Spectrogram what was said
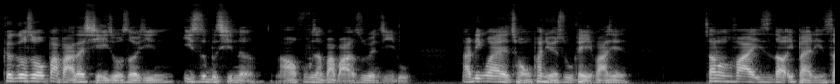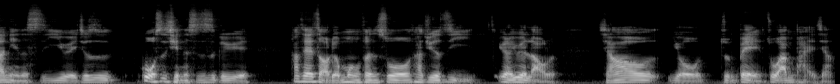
哥哥说，爸爸在写遗嘱的时候已经意识不清了，然后附上爸爸的住院记录。那另外从判决书可以发现。张荣发一直到一百零三年的十一月，就是过世前的十四个月，他才找刘梦芬说，他觉得自己越来越老了，想要有准备做安排这样。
